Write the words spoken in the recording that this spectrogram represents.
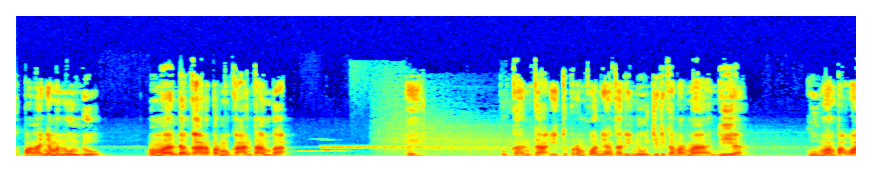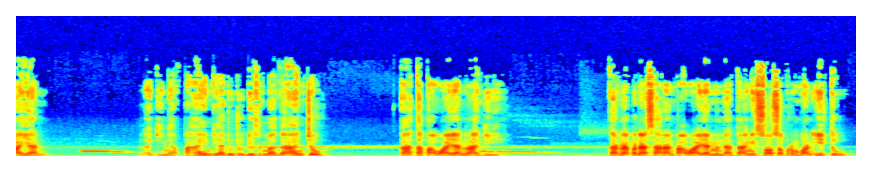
Kepalanya menunduk, memandang ke arah permukaan tambak. Hei, bukankah itu perempuan yang tadi nyuci di kamar mandi ya? Gumam Pak Wayan lagi ngapain dia duduk di dermaga Anco? Kata Pak Wayan lagi Karena penasaran Pak Wayan mendatangi sosok perempuan itu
